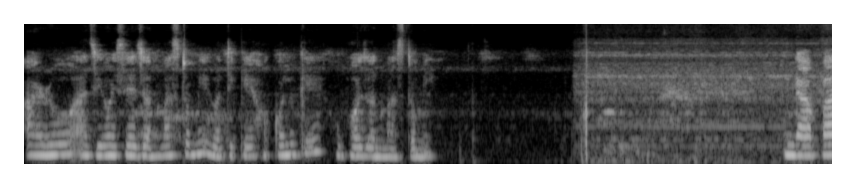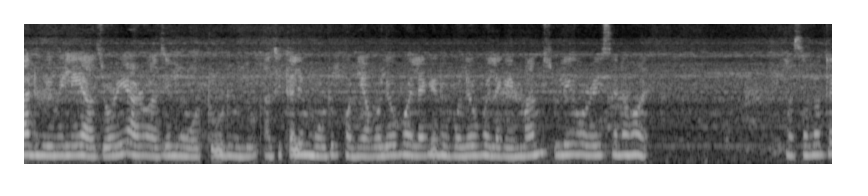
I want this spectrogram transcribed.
আৰু আজি হৈছে জন্মাষ্টমী গতিকে সকলোকে শুভ জন্মাষ্টমী। গা পা ধুই মেলি আজৰি আৰু আজি মূৰটো ধুলোঁ। আজিকালি মূৰটো পনিয়াবলৈও ভয় লাগে ধুবলৈও ভয় লাগে। ইমান চুলি সৰিছে নহয়। আচলতে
